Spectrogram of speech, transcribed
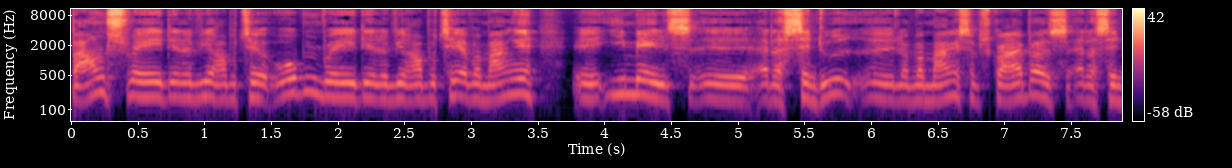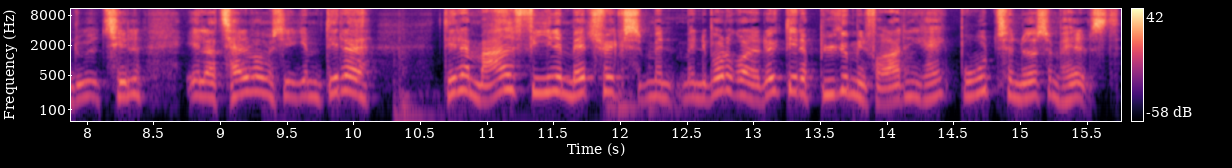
bounce rate, eller vi rapporterer open rate, eller vi rapporterer, hvor mange øh, e-mails øh, er der sendt ud, øh, eller hvor mange subscribers er der sendt ud til, eller tal, hvor man siger, jamen det der, det er da meget fine metrics, men, men i bund og grund er det ikke det, der bygger min forretning. Jeg kan ikke bruge det til noget som helst.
